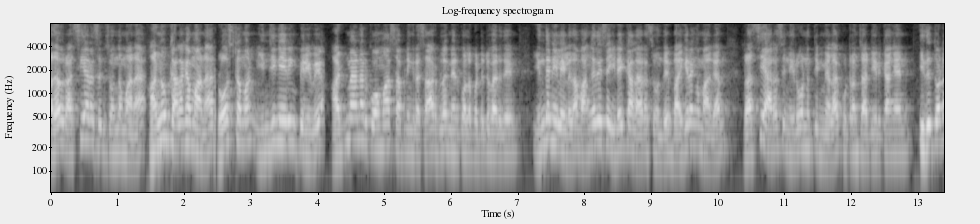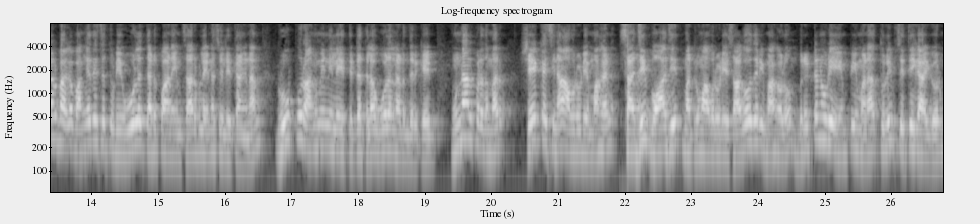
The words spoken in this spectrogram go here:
அதாவது ரஷ்ய அரசுக்கு சொந்தமான அணு கழகமான ரோஸ்டமன் இன்ஜினியரிங் பிரிவு அட்மேனர் கோமாஸ் அப்படிங்கிற சார்பில் மேற்கொள்ளப்பட்டுட்டு வருது. இந்த நிலையில தான் வங்கதேச இடைக்கால அரசு வந்து பகிரங்கமாக ரஷ்ய அரசு நிறுவனத்தின் மேல குற்றம் சாட்டியிருக்காங்க. இது தொடர்பாக வங்கதேசத்துடைய ஊழல் தடுப்பு ஆணையம் சார்பில் என்ன சொல்லியிருக்காங்கன்னா ரூப்பூர் அணுமின் நிலைய திட்டத்தில் ஊழல் நடந்திருக்கு. முன்னாள் பிரதமர் ஷேக் ஹசினா அவருடைய மகன் சஜிப் வாஜித் மற்றும் அவருடைய சகோதரி மகளும் பிரிட்டனுடைய எம்பியுமான துலிப் சித்திக் ஆகியோர்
